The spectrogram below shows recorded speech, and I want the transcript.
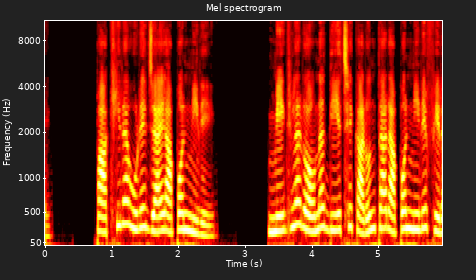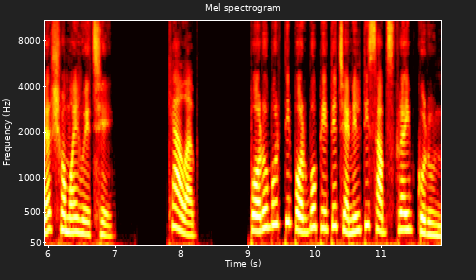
পাখিরা উড়ে যায় আপন নীরে। মেঘলা রওনা দিয়েছে কারণ তার আপন নীরে ফেরার সময় হয়েছে। খেলাব পরবর্তী পর্ব পেতে চ্যানেলটি সাবস্ক্রাইব করুন।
